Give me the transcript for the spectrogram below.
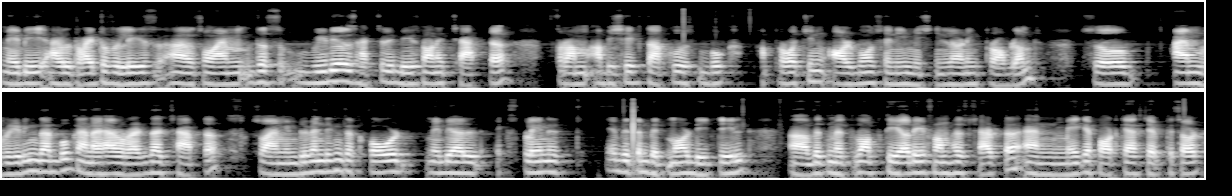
maybe i will try to release uh, so i'm this video is actually based on a chapter from abhishek thakur's book approaching almost any machine learning problems. So i am reading that book and i have read that chapter. So i'm implementing the code. Maybe i'll explain it with a bit more detail uh, with more theory from his chapter and make a podcast episode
